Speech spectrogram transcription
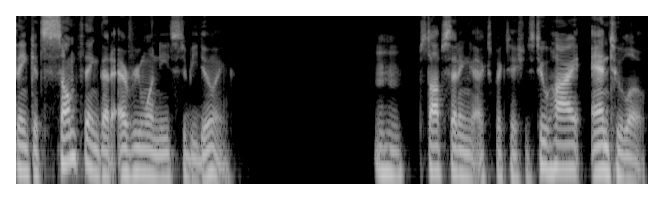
think it's something that everyone needs to be doing hmm stop setting expectations too high and too low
